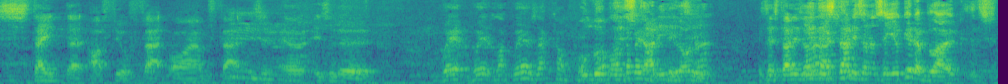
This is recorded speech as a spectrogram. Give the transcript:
state that I feel fat or I am fat. Is it uh, is it a where where like where does that come from? Well, look, Like, there's studies on it. Is there studies on Yeah, it? there's actually? studies on it. So you get a bloke. It's,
